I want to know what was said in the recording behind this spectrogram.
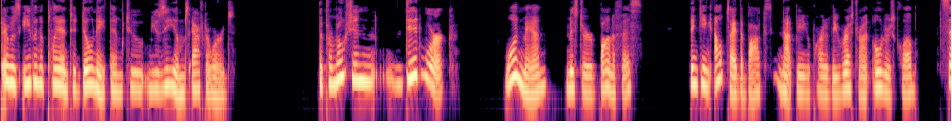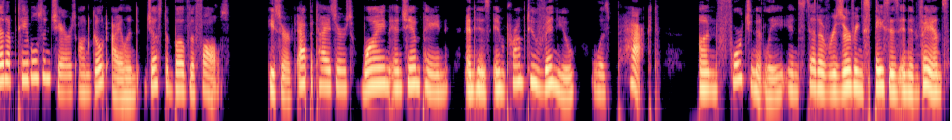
There was even a plan to donate them to museums afterwards. The promotion did work. One man, Mr. Boniface, thinking outside the box, not being a part of the restaurant owners club, set up tables and chairs on Goat Island just above the falls. He served appetizers, wine, and champagne, and his impromptu venue was packed. Unfortunately, instead of reserving spaces in advance,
